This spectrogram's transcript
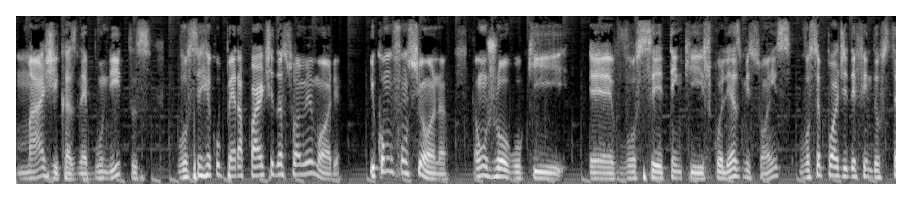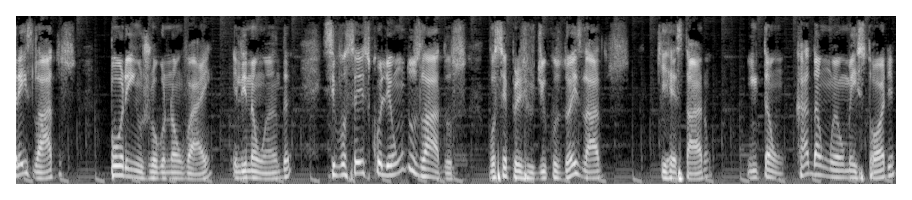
mágicas, né, bonitas, você recupera parte da sua memória. E como funciona? É um jogo que é, você tem que escolher as missões, você pode defender os três lados, porém o jogo não vai, ele não anda. Se você escolher um dos lados, você prejudica os dois lados que restaram. Então, cada um é uma história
